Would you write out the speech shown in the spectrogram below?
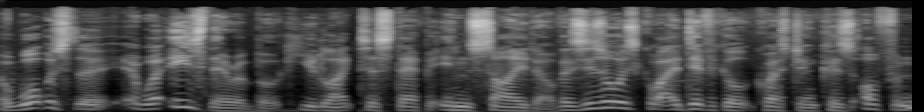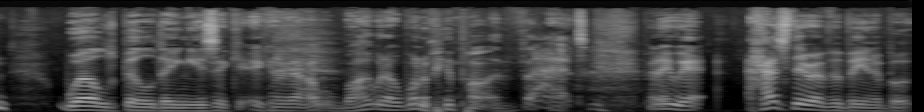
Uh, what was the? uh, Well, is there a book you'd like to step inside of? This is always quite a difficult question because often world building is a. oh, Why would I want to be a part of that? But anyway, has there ever been a book?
